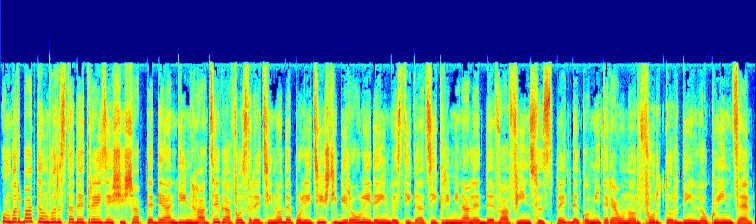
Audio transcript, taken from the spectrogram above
Un bărbat în vârstă de 37 de ani din Hațeg a fost reținut de polițiștii Biroului de Investigații Criminale Deva, fiind suspect de comiterea unor furturi din locuințe.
